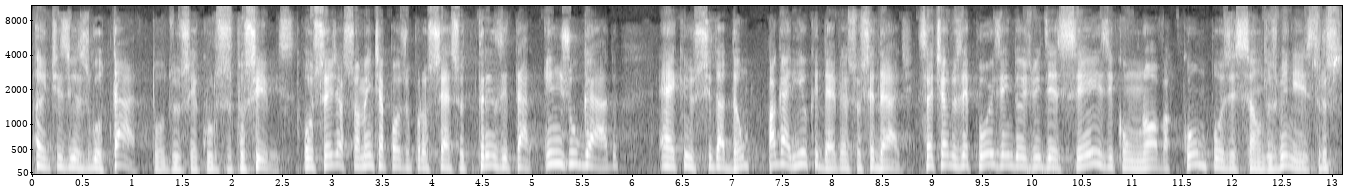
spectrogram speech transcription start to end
antes de esgotar todos os recursos possíveis. Ou seja, somente após o processo transitar em julgado é que o cidadão pagaria o que deve à sociedade. Sete anos depois, em 2016, e com nova composição dos ministros,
